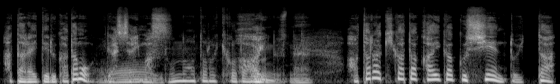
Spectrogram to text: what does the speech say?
働いている方もいらっしゃいますあー。いろんな働き方があるんですね。働き方改革支援といった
